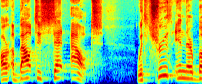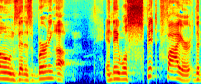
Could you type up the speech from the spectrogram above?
are about to set out with truth in their bones that is burning up, and they will spit fire. The,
